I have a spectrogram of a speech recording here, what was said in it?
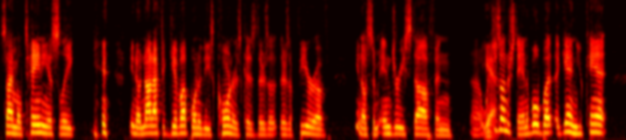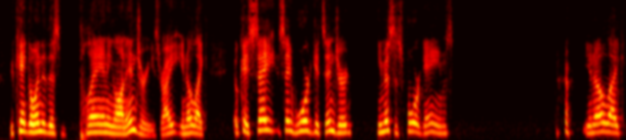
simultaneously, you know, not have to give up one of these corners because there's a there's a fear of you know some injury stuff and uh, which yeah. is understandable. But again, you can't you can't go into this planning on injuries, right? You know, like okay, say say Ward gets injured, he misses four games. you know, like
